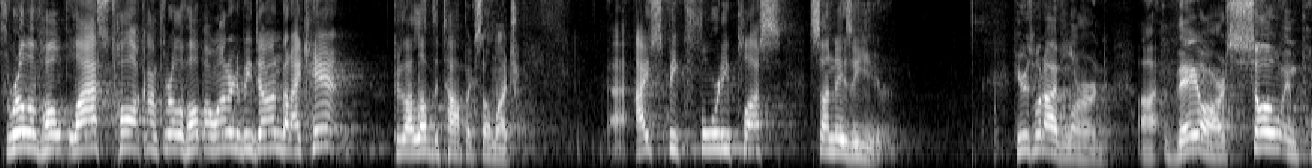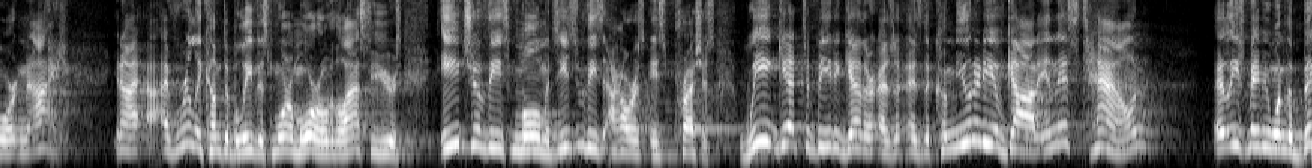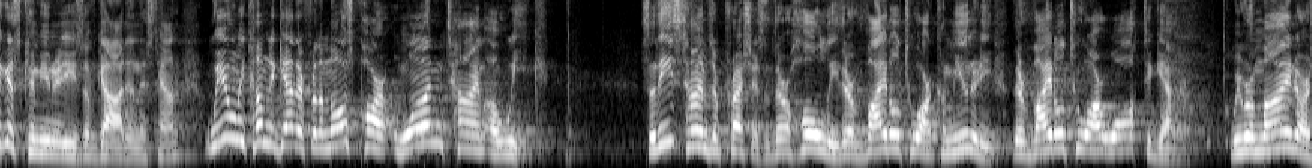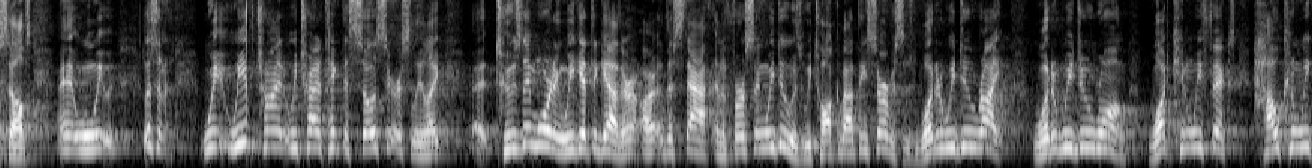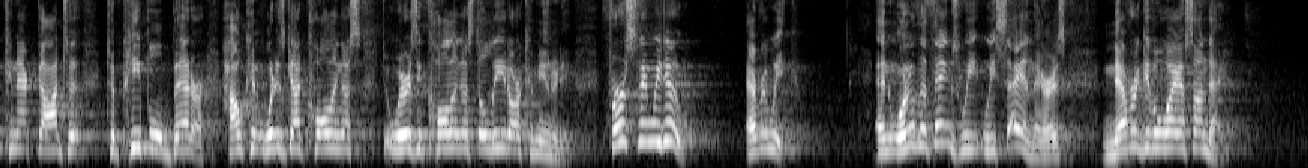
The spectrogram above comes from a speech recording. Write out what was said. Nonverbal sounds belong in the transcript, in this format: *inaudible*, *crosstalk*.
Thrill of Hope, last talk on Thrill of Hope. I wanted to be done, but I can't because I love the topic so much. I speak 40 plus Sundays a year. Here's what I've learned uh, they are so important. I, you know, I, have really come to believe this more and more over the last few years. Each of these moments, each of these hours is precious. We get to be together as, as the community of God in this town, at least maybe one of the biggest communities of God in this town. We only come together for the most part one time a week. So these times are precious. They're holy. They're vital to our community. They're vital to our walk together. We remind ourselves. And when we listen, we, we've tried, we try to take this so seriously. Like uh, Tuesday morning, we get together, our, the staff, and the first thing we do is we talk about these services. What did we do right? What did we do wrong? What can we fix? How can we connect God to, to people better? How can, what is God calling us? To, where is He calling us to lead our community? First thing we do every week. And one of the things we, we say in there is never give away a Sunday.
